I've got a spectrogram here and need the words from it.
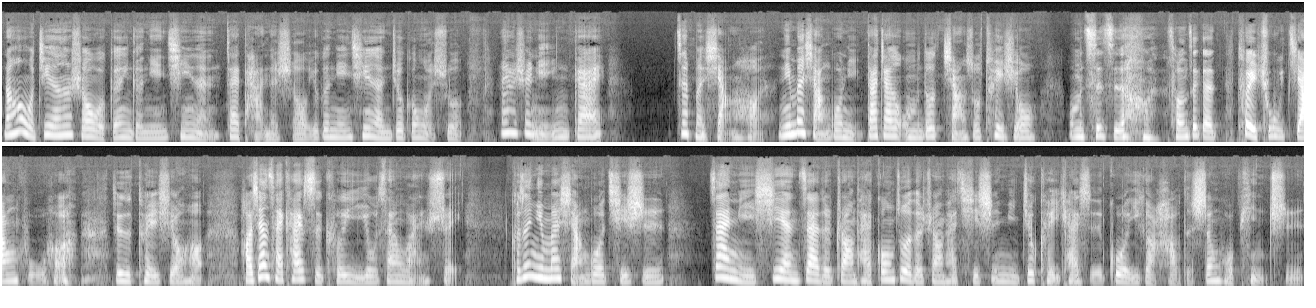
然后我记得那时候我跟一个年轻人在谈的时候，有个年轻人就跟我说：“赖律师，你应该。”这么想哈，你有没有想过你？你大家我们都想说退休，我们辞职哈，从这个退出江湖哈，就是退休哈，好像才开始可以游山玩水。可是你有没有想过，其实，在你现在的状态、工作的状态，其实你就可以开始过一个好的生活品质，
